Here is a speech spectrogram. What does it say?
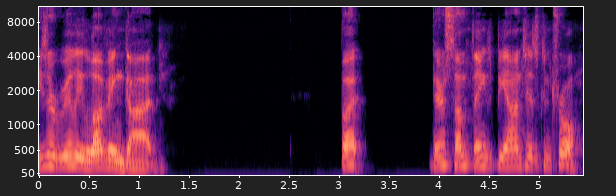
He's a really loving God. But there's some things beyond his control.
